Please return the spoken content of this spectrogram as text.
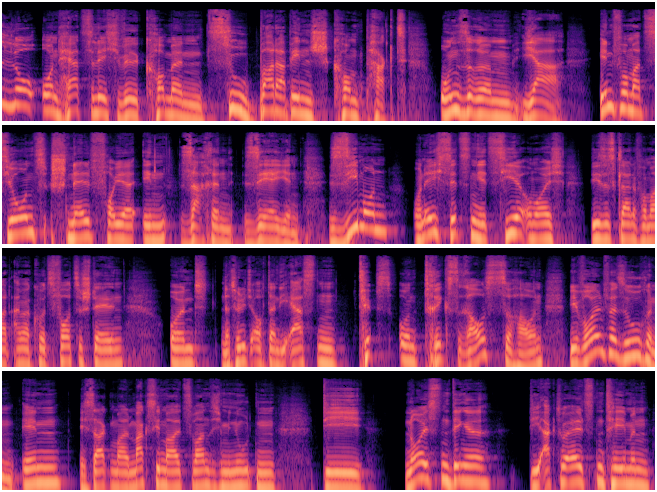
Hallo und herzlich willkommen zu Bada Binge Kompakt, unserem, ja, Informationsschnellfeuer in Sachen Serien. Simon und ich sitzen jetzt hier, um euch dieses kleine Format einmal kurz vorzustellen und natürlich auch dann die ersten Tipps und Tricks rauszuhauen. Wir wollen versuchen, in, ich sag mal, maximal 20 Minuten die neuesten Dinge, die aktuellsten Themen,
